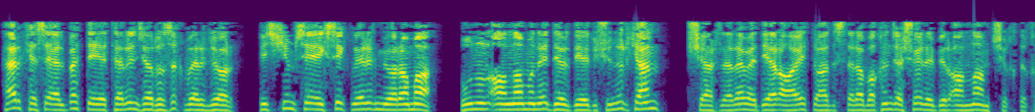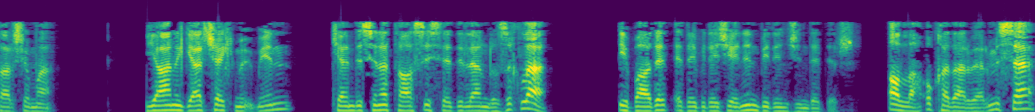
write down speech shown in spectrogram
herkese elbette yeterince rızık veriliyor, hiç kimseye eksik verilmiyor ama bunun anlamı nedir diye düşünürken, şerhlere ve diğer ayet ve hadislere bakınca şöyle bir anlam çıktı karşıma. Yani gerçek mümin, kendisine tahsis edilen rızıkla ibadet edebileceğinin bilincindedir. Allah o kadar vermişse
